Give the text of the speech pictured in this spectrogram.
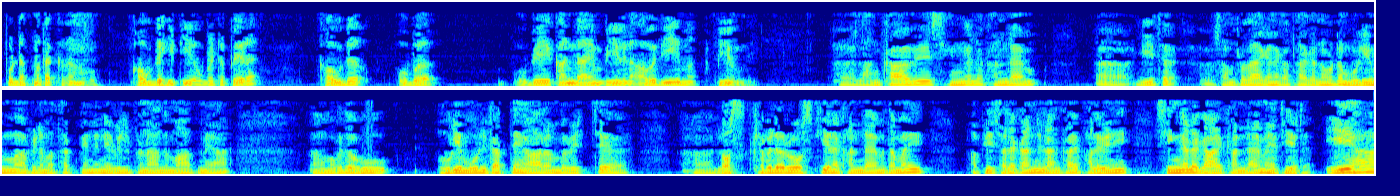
පොඩ්ඩක් මතක් කරන්නකෝ. කවුද හිටියේ ඔබට පෙර? කවුද ඔබ ඔබේ කණ්ඩායම බිහි වෙන අවධියේම බිහි වුණේ? ලංකාවේ සිංහල කණ්ඩායම් ගීත සම්ප්‍රදාය ගැන කතා කරනකොට මුලින්ම අපිට මතක් වෙන්නේ නෙවිල් ප්‍රනාන්දු මහත්මයා. මොකද ඔහු ඔහුගේ මූලිකත්වයෙන් ආරම්භ වෙච්ච ලොස් කැබලරෝස් කියන කණ්ඩායම තමයි අපි සැලකන්නේ ලංකාවේ පළවෙනි සිංහල ගායක කණ්ඩායම හැටියට. ඒ හා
